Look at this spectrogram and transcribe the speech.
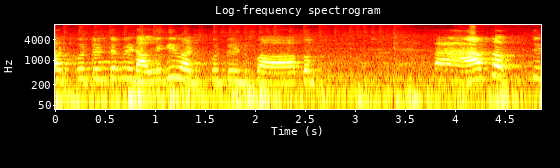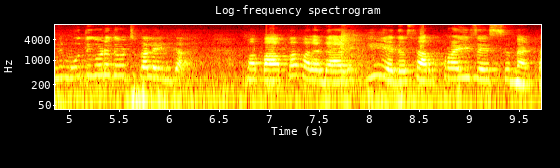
ఆడుకుంటుంటే వీడు అల్లిగి పట్టుకుంటుండు పాపం. పాపం. తిని మూతి కూడా దూడ్చుకోలే ఇంకా. మా పాప వాళ్ళ డాడీకి ఏదో సర్ప్రైజ్ వేస్తుందంట.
